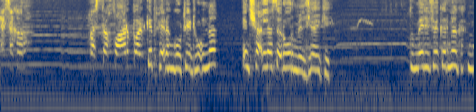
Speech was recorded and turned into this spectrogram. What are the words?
ऐसा करो। अस्तगफार पढ़ के फिर अंगूठी ढूंढना इंशाल्लाह ज़रूर मिल जाएगी। तुम मेरी फ़िक्र ना करना।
